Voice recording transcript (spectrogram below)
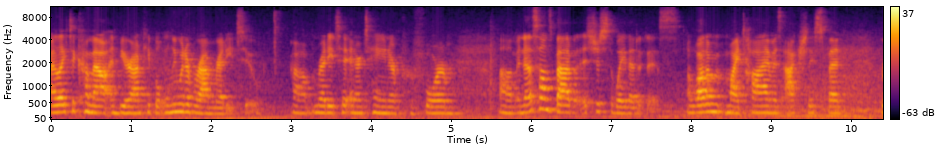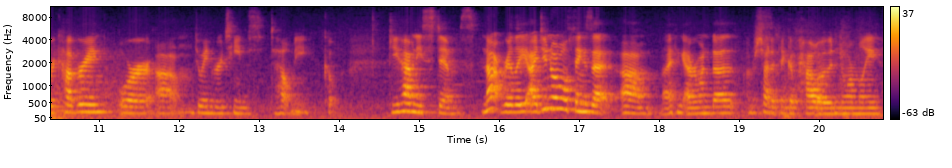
i like to come out and be around people only whenever i'm ready to um, ready to entertain or perform um, and that sounds bad, but it's just the way that it is. A lot of my time is actually spent recovering or um, doing routines to help me cope. Do you have any stims? Not really. I do normal things that um, I think everyone does. I'm just trying to think of how I would normally.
